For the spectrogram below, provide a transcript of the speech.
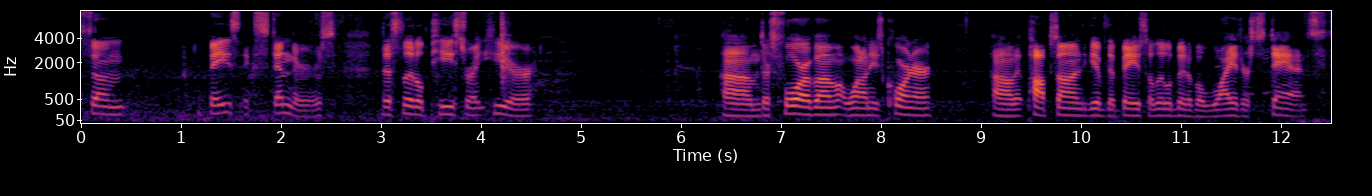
some base extenders. This little piece right here. Um, there's four of them one on each corner. Um, it pops on to give the base a little bit of a wider stance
